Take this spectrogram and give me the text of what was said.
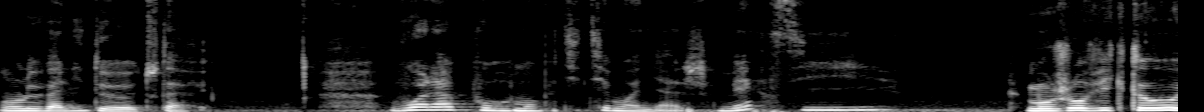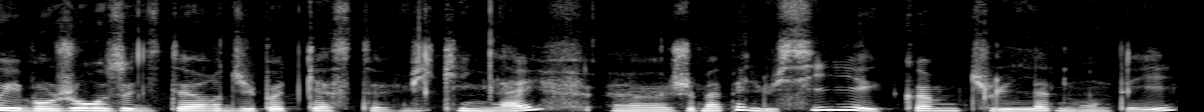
on, le valide tout à fait. Voilà pour mon petit témoignage. Merci. Bonjour Victo et bonjour aux auditeurs du podcast Viking Life. Euh, je m'appelle Lucie et comme tu l'as demandé,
